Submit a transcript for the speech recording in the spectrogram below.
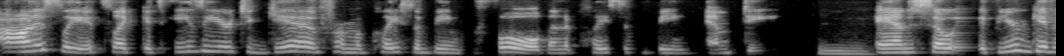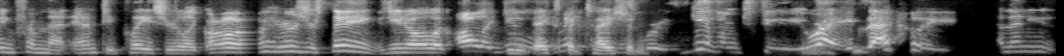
honestly, it's like it's easier to give from a place of being full than a place of being empty. Mm. And so if you're giving from that empty place, you're like, oh, here's your things, you know, like all I do Mm, expectation. where give them to you. Right, exactly. And then you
